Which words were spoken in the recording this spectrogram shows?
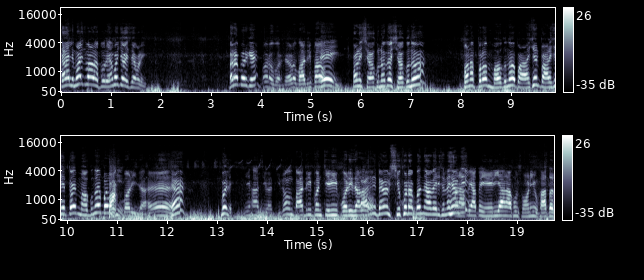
કાલે મોજ વાળા પૂરું એમ જ હોય છે વળી. બરાબર કે? બરોબર છે. હેડો બાજરી પાવ પણ શગનો તો શગનો પણ પેલો મગનો પાળશે ને પાળશે તોય મગનો બળશે. બળી જાય હે. બોલે. એ હાચી વાત કીધું. આમ બાજરી પણ ચેવી પડી છે આ તો. ભાઈ આમ શીખોડા બંધ આવેલી છે નહીં આપણે આ તો એરિયા આખું સોણિયું ખાતર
